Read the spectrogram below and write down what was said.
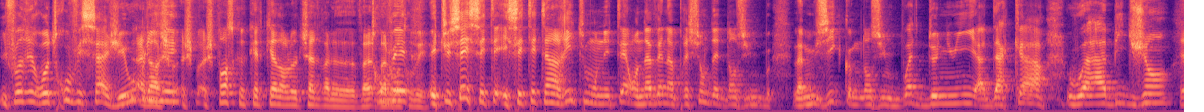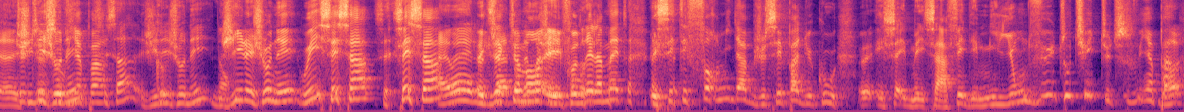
Il faudrait retrouver ça. J'ai oublié. Alors, je, je- je pense que quelqu'un dans le chat va le, va, va le Trouver- retrouver. Et tu sais, c'était un rythme. On était, on avait l'impression d'être dans une la musique comme dans une boîte de nuit à Dakar ou à Abidjan. Euh, tu te gilet pas c'est ça? Gilet Co- jauné Non. Gilet jauné, oui, c'est ça, C'est- ça, Ah ouais, le chat, exactement. Et il faudrait la mettre. Et c'était formidable. Je sais pas du coup, euh, et ça- mais ça a fait des millions de vues tout de suite. Tu te souviens pas?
